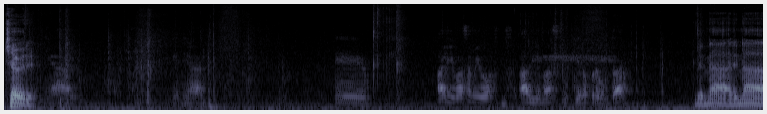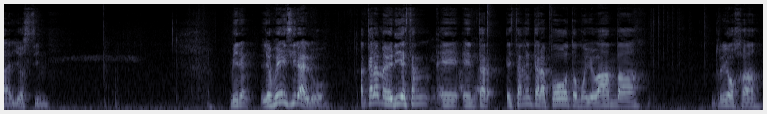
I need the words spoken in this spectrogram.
Chévere. Genial. Genial. Eh, ¿Alguien más, amigos? ¿Alguien más que quiera preguntar? De nada, de nada, Justin. Miren, les voy a decir algo. Acá la mayoría están, eh, en, Tar- están en Tarapoto, Moyobamba, Rioja,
